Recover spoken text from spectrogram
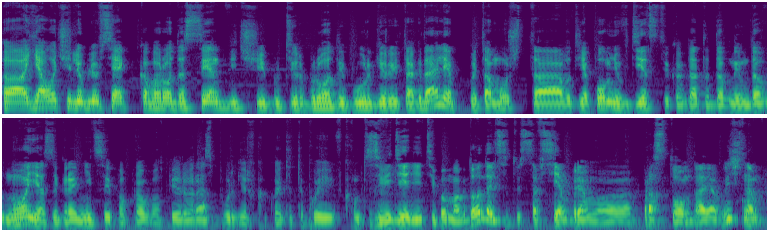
А, я очень люблю всякого рода сэндвичи, бутерброды, бургеры и так далее, потому что вот я помню в детстве, когда-то давным-давно я за границей попробовал первый раз бургер в какой-то такой, в каком-то заведении типа Макдональдса, то есть совсем прям э, простом, да, и обычном.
